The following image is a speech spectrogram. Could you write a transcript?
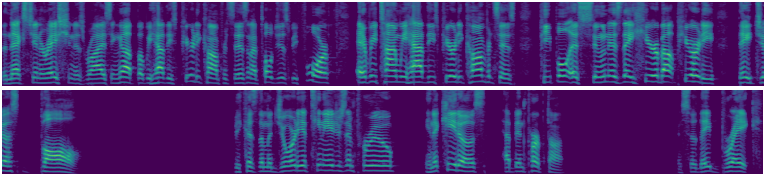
the next generation is rising up. But we have these purity conferences, and I've told you this before. Every time we have these purity conferences, people, as soon as they hear about purity, they just bawl. Because the majority of teenagers in Peru, in Iquitos, have been perped on. And so they break.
